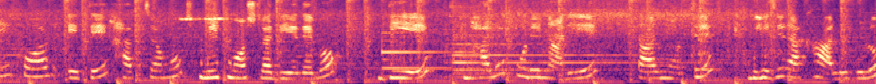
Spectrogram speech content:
এরপর এতে হাফ চামচ মিট মশলা দিয়ে দেব। দিয়ে ভালো করে নাড়িয়ে তার মধ্যে ভেজে রাখা আলুগুলো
